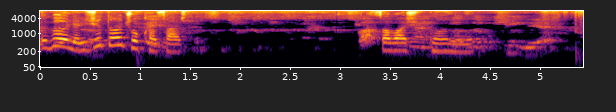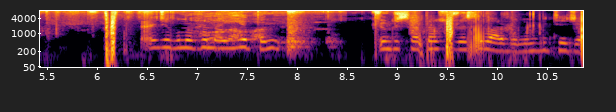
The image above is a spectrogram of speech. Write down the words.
Ve böylece daha çok hasar. Savaş puanı. Bence bunu hemen yapın. Çünkü zaten süresi var bunun bitecek.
